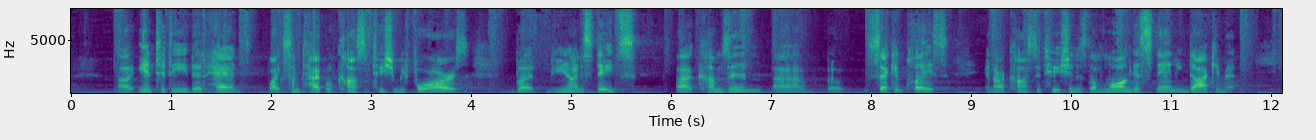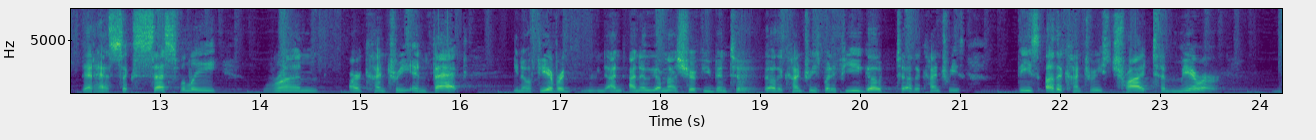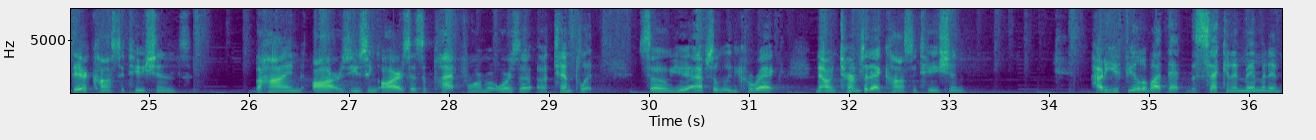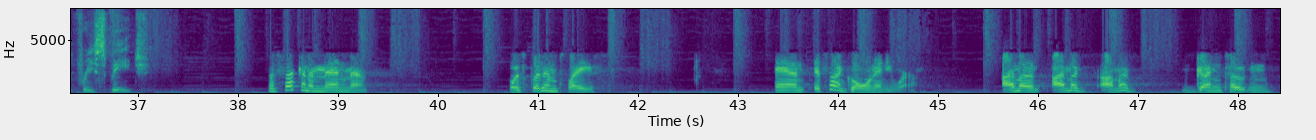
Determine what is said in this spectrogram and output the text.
uh, entity that had like some type of constitution before ours, but the United States uh, comes in second place and our Constitution is the longest standing document that has successfully run our country. In fact, you know, if you ever, I, I, know I'm not sure if you've been to other countries, but if you go to other countries, these other countries try to mirror their constitutions behind ours, using ours as a platform or, or as a, a template. So you're absolutely correct. Now, in terms of that constitution, how do you feel about that, the Second Amendment and free speech? The Second Amendment was put in place, and it's not going anywhere. I'm a I'm a I'm a gun-toting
